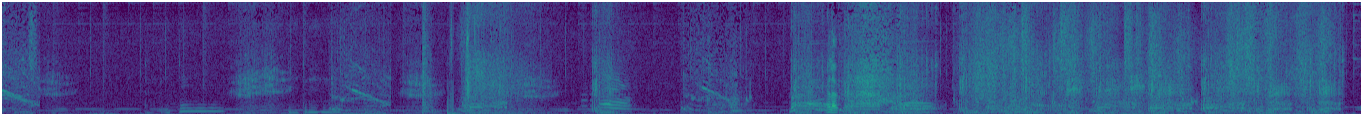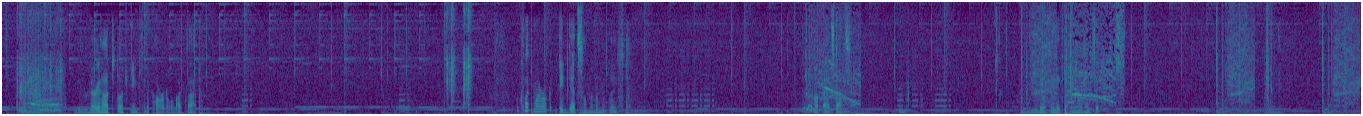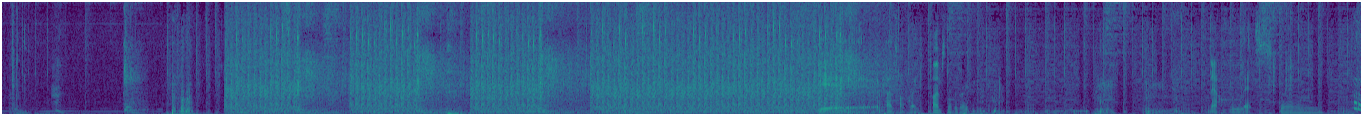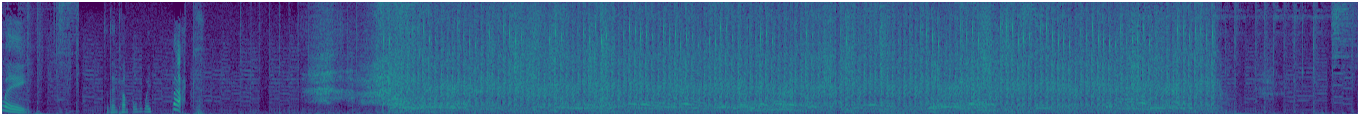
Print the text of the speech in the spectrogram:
Hello. It's very hard to dodge imps in a corridor like that. Looks like my rocket did get some of them at least. They're not bad stats. I knew there was a an exit. Time's never great. Now, let's go that way. To then come all the way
